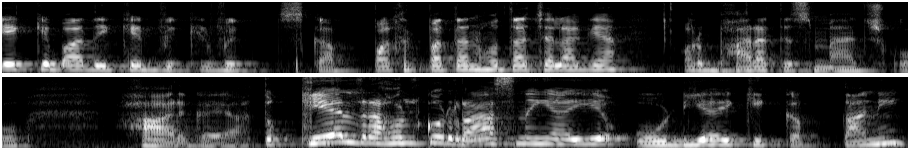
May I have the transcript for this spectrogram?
एक के बाद एक विकेट विकेट्स का पतन होता चला गया और भारत इस मैच को हार गया। तो के राहुल को रास नहीं आई है, ओडीआई की कप्तानी।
